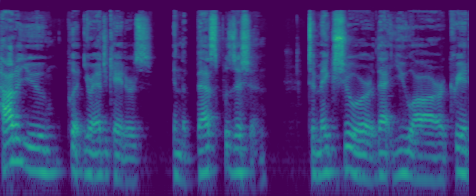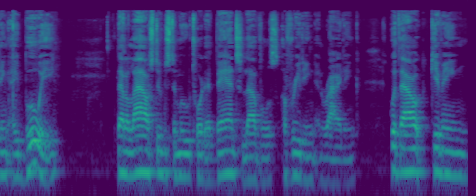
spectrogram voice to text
how do you put your educators in the best position to make sure that you are creating a buoy that allows students to move toward advanced levels of reading and writing without giving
